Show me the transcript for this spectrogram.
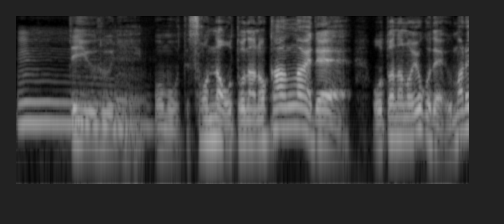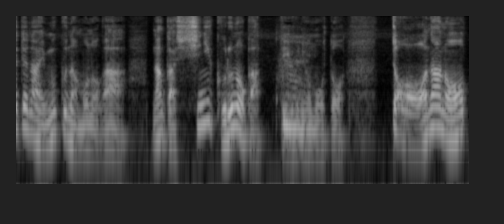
うん。っていうふうに思うって、そんな大人の考えで、大人の横で生まれてない無垢なものが、なんか死に来るのかっていうふうに思うと、どうなの？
